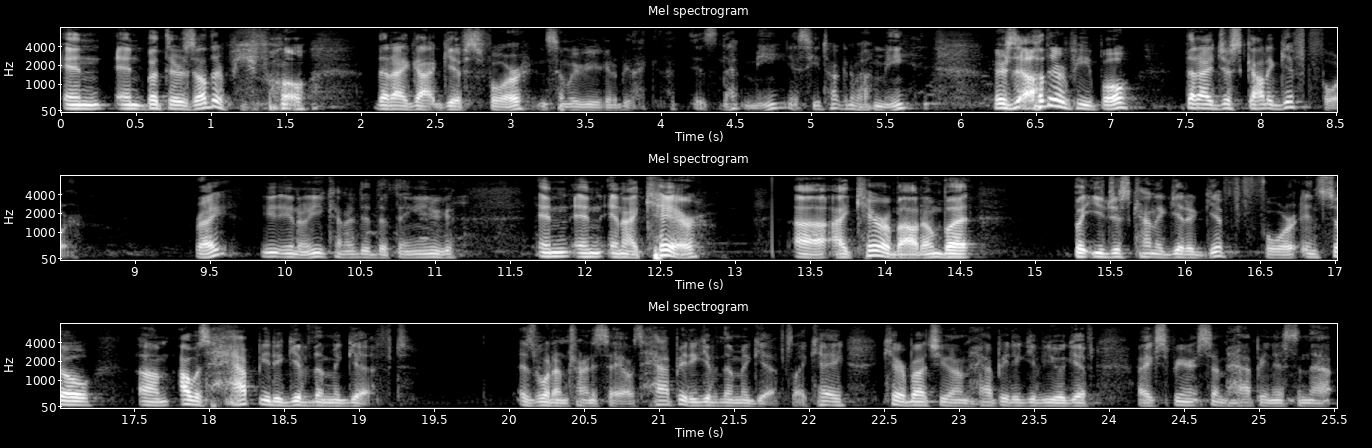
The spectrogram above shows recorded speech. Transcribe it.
And, and but there's other people that I got gifts for, and some of you are going to be like, "Is that me? Is he talking about me?" There's other people that I just got a gift for, right? You, you know, you kind of did the thing, and you, and and and I care, uh, I care about them, but but you just kind of get a gift for, and so um, I was happy to give them a gift is what I'm trying to say. I was happy to give them a gift. Like, hey, care about you. I'm happy to give you a gift. I experienced some happiness in that.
